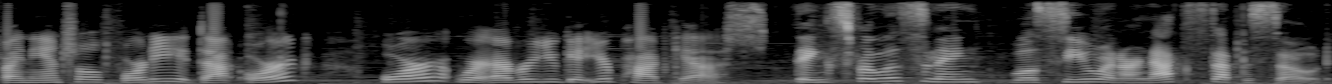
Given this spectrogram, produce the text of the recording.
financial48.org, or wherever you get your podcasts. Thanks for listening. We'll see you in our next episode.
